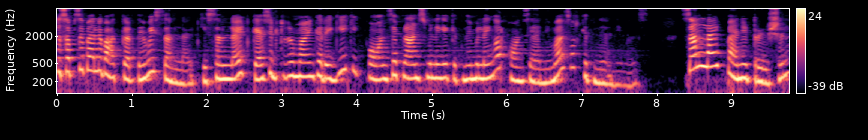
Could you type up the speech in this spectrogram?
तो सबसे पहले बात करते हैं भाई सनलाइट की। सनलाइट कैसे डिटरमाइन करेगी कि कौन से प्लांट्स मिलेंगे, कितने मिलेंगे और कौन से एनिमल्स और कितने animals sunlight penetration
